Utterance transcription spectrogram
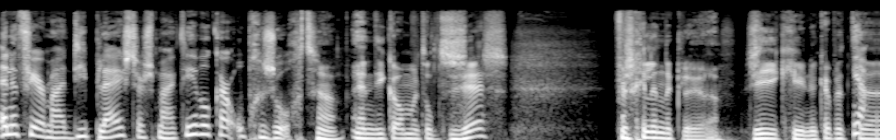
En een firma die pleisters maakt. Die hebben elkaar opgezocht. Ja, en die komen tot zes verschillende kleuren. Zie ik hier nu. Ik heb het. Ja. Uh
